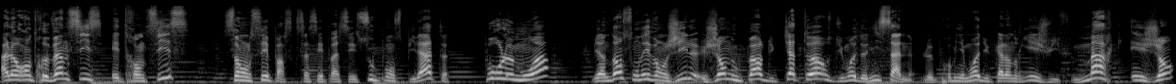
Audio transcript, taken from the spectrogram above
Alors entre 26 et 36, ça on le sait parce que ça s'est passé sous Ponce Pilate, pour le mois, bien dans son évangile, Jean nous parle du 14 du mois de Nissan, le premier mois du calendrier juif. Marc et Jean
